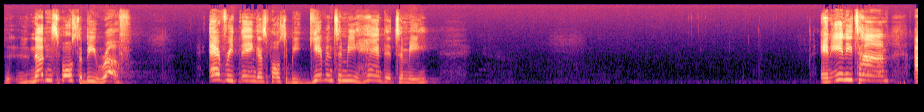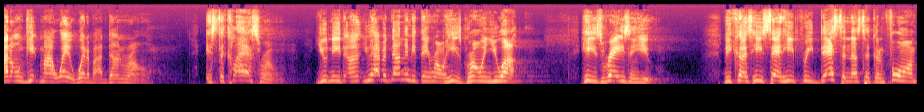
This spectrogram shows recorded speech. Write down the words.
Nothing's supposed to be rough. Everything is supposed to be given to me, handed to me. And anytime I don't get my way, what have I done wrong? It's the classroom. You need you haven't done anything wrong. He's growing you up. He's raising you because he said he predestined us to conform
